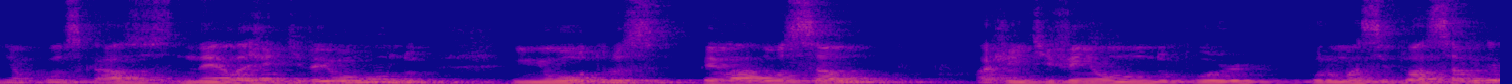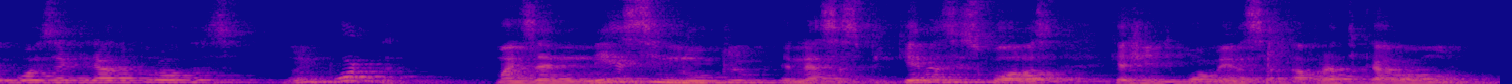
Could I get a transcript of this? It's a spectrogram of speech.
Em alguns casos, nela a gente veio ao mundo. Em outros, pela adoção, a gente vem ao mundo por, por uma situação e depois é criado por outras. Não importa. Mas é nesse núcleo, é nessas pequenas escolas que a gente começa a praticar o amor.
